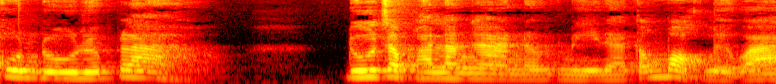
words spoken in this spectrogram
คุณรู้หรือเปล่า ดูจากพลังงานตรงนี้นะ ต้องบอกเลยว่า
